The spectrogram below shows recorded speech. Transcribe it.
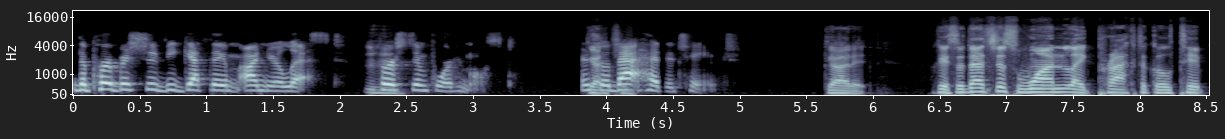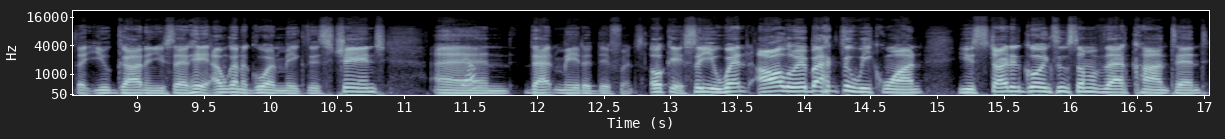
the purpose should be get them on your list mm-hmm. first and foremost. And gotcha. so that had to change. Got it Okay, so that's just one like practical tip that you got, and you said, "Hey, I'm gonna go and make this change," and yep. that made a difference. Okay, so you went all the way back to week one. You started going through some of that content.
